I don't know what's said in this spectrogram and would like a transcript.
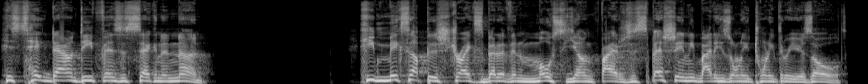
His takedown defense is second to none. He mix up his strikes better than most young fighters, especially anybody who's only 23 years old.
